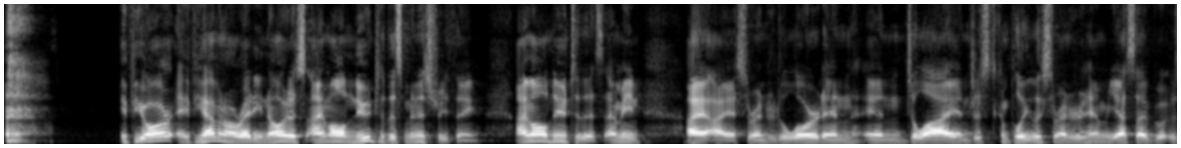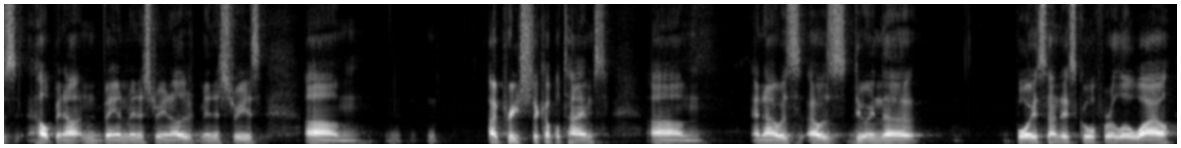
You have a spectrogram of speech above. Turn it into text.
if you are if you haven't already noticed, I'm all new to this ministry thing. I'm all new to this. I mean, I, I surrendered to the Lord in, in July and just completely surrendered Him. Yes, I was helping out in van ministry and other ministries. Um, I preached a couple times, um, and I was I was doing the boys' Sunday school for a little while.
